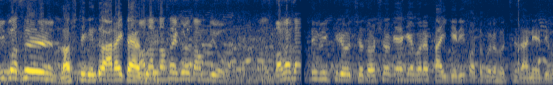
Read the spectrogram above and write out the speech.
কি। করছেন? লাস্টে কিন্তু আড়াই টাকা করে। যাচাই করে দাম দিও। বাজার বিক্রি হচ্ছে দর্শক একেবারে পাইকারি কত করে হচ্ছে জানিয়ে দিব।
